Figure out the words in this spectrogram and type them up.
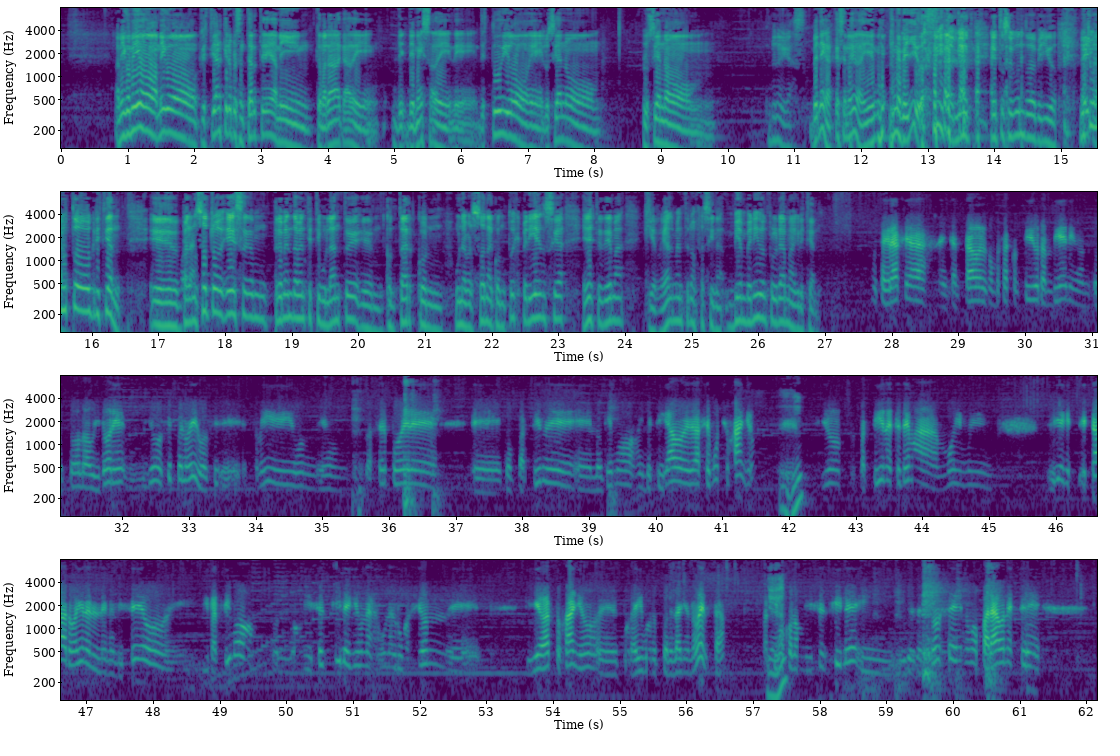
Amigo mío, amigo Cristian, quiero presentarte a mi camarada acá de, mesa de, estudio, eh, Luciano. Luciano. Venegas. Venegas, casi no iba, y mi apellido. Sí, también es tu segundo apellido. Mucho gusto, Cristian. Eh, para nosotros es em, tremendamente estimulante em, contar con una persona con tu experiencia en este tema que realmente nos fascina. Bienvenido al programa, Cristian. Muchas gracias, encantado de conversar contigo también y con, todos los auditores. Yo siempre lo digo, eh, a mí es un, placer poder eh, eh compartir lo que hemos investigado desde hace muchos años. Yo partí en este tema muy, muy diría que estaba todavía en el, en el liceo y, partimos con Omnicet Chile, que es una, una agrupación eh, que lleva hartos años, eh, por ahí por, el año 90. Partimos con Omnicet Chile y, desde entonces no hemos parado en este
